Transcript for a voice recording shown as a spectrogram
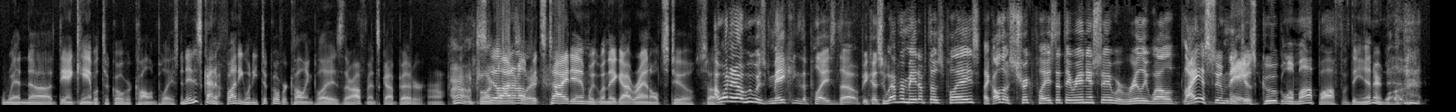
when uh, Dan Campbell took over calling plays. And it is kind of funny when he took over calling plays, their offense got better. Oh. Oh, like Still, I don't know if it's tied in with when they got Reynolds too. So I want to know who was making the plays though, because whoever made up those plays, like all those trick plays that they ran yesterday, were really well. I Like, assume they just Google them up off of the internet.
